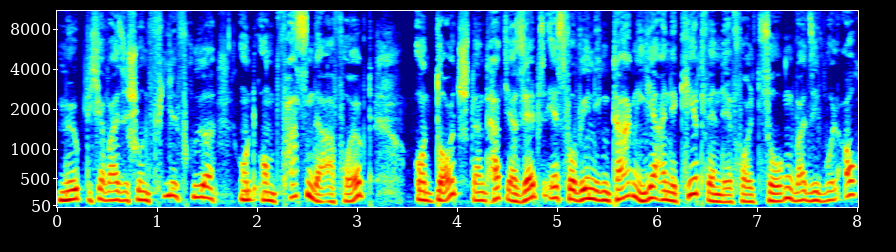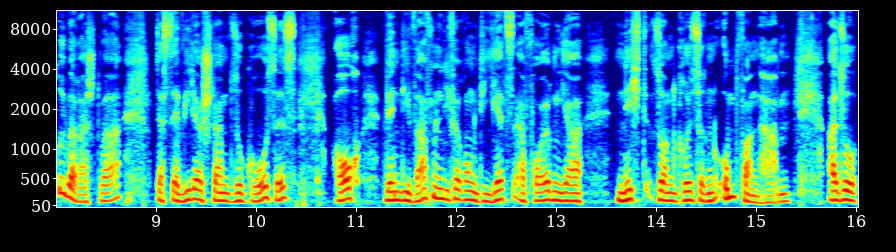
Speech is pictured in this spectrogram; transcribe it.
möglicherweise schon viel früher und umfassender erfolgt. Und Deutschland hat ja selbst erst vor wenigen Tagen hier eine Kehrtwende vollzogen, weil sie wohl auch überrascht war, dass der Widerstand so groß ist, auch wenn die Waffenlieferungen, die jetzt erfolgen, ja nicht so einen größeren Umfang haben. Also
